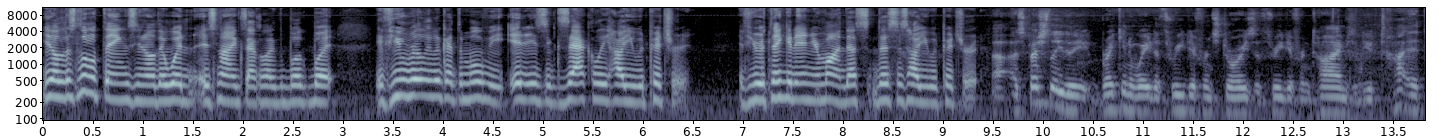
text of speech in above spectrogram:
You know, there's little things you know they wouldn't. It's not exactly like the book, but if you really look at the movie, it is exactly how you would picture it. If you were thinking it in your mind, that's this is how you would picture it. Uh, especially the breaking away to three different stories at three different times, and you tie, it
